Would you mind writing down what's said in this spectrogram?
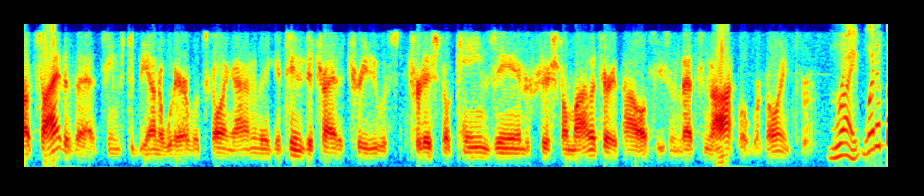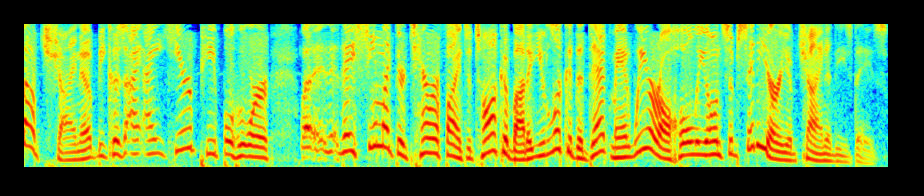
outside of that seems to be unaware of what's going on, and they continue to try to treat it with traditional Keynesian or traditional monetary policies, and that's not what we're going through. Right. What about China? Because I, I hear people who are, well, they seem like they're terrified to talk about it. You look at the debt, man, we are a wholly owned subsidiary of China these days.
